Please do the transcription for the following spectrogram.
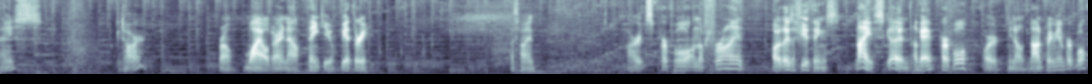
Nice. Guitar? Bro, wild right now. Thank you. Be at three. That's fine. Hearts, purple on the front. Oh, there's a few things. Nice, good. Okay, purple, or, you know, non-premium purple.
